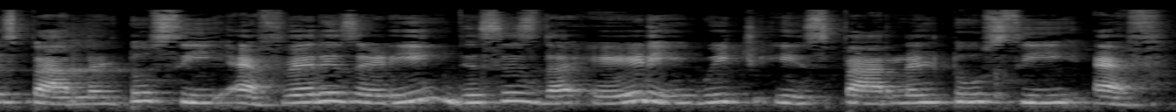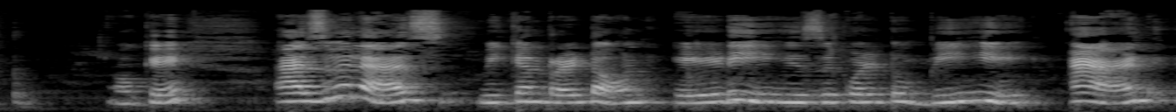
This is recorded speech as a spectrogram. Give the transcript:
is parallel to CF. Where is AD? This is the AD which is parallel to CF. Okay. As well as we can write down AD is equal to BE and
